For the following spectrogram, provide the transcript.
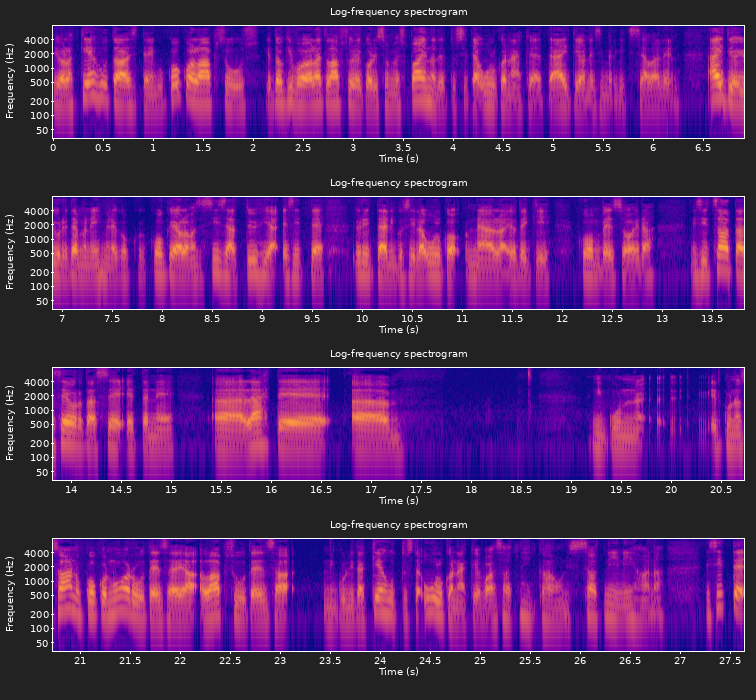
joilla kehutaan sitten niin kuin koko lapsuus. Ja toki voi olla, että lapsuuden kodissa on myös painotettu sitä ulkonäköä, että äiti on esimerkiksi sellainen, äiti on juuri tämmöinen ihminen, joka kokee olevansa sisältä tyhjä ja sitten yrittää niin kuin sillä ulkonäöllä jotenkin kompensoida. Niin sitten saattaa seurata se, että ne ää, lähtee... Ää, niin kun, että kun on saanut koko nuoruutensa ja lapsuutensa niin kuin niitä kehuttu sitä ulkonäköä, vaan sä oot niin kaunis, sä oot niin ihana. Niin sitten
